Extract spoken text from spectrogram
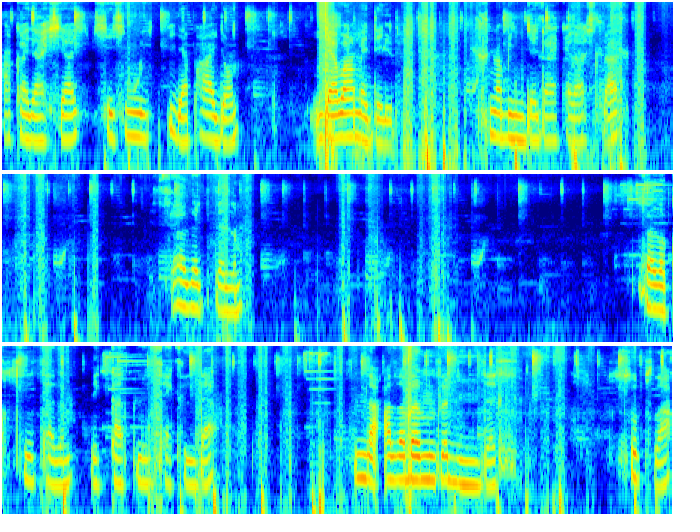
Arkadaşlar sesim bitti de pardon. Devam edelim. Şuna bineceğiz arkadaşlar. Şöyle gidelim. Şöyle kutuyu tutalım. Dikkatli bir şekilde. Şimdi arabamıza bineceğiz. Supla.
